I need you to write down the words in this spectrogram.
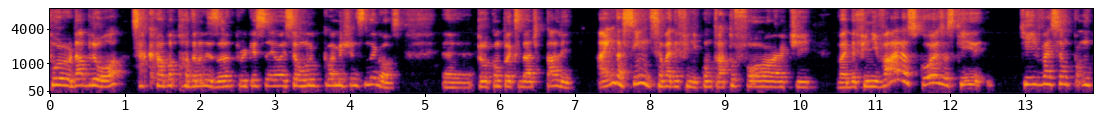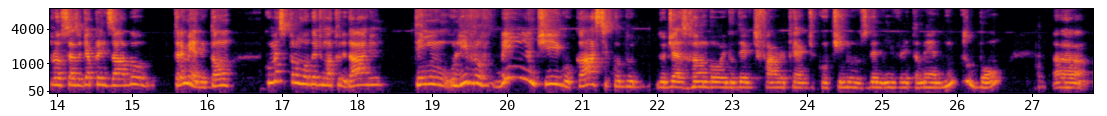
por WO você acaba padronizando, porque esse é, esse é o único que vai mexer nesse negócio. é, pela complexidade que está ali. Ainda assim, você vai definir contrato forte, vai definir várias coisas que, que vai ser um, um processo de aprendizado tremendo. Então, começa pelo modelo de maturidade. Tem o livro bem antigo, clássico do, do Jazz Humble e do David Farley, que é de Continuous Delivery, também é muito bom. Uh,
